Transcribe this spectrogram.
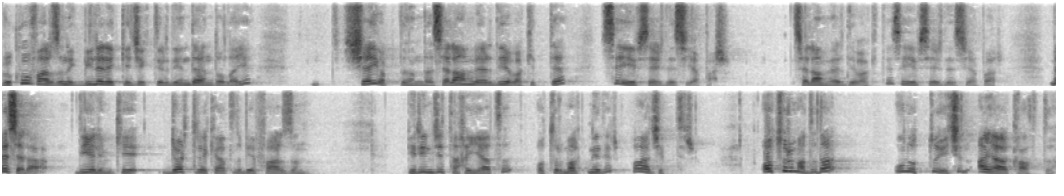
Ruku farzını bilerek geciktirdiğinden dolayı şey yaptığında, selam verdiği vakitte seyif secdesi yapar. Selam verdiği vakitte seyif secdesi yapar. Mesela diyelim ki dört rekatlı bir farzın birinci tahiyyatı oturmak nedir? Vaciptir. Oturmadı da unuttuğu için ayağa kalktı.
